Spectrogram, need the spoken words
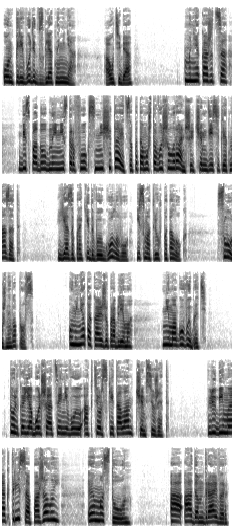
Он переводит взгляд на меня. «А у тебя?» «Мне кажется, бесподобный мистер Фокс не считается, потому что вышел раньше, чем 10 лет назад». Я запрокидываю голову и смотрю в потолок. Сложный вопрос. У меня такая же проблема. Не могу выбрать. Только я больше оцениваю актерский талант, чем сюжет. Любимая актриса, пожалуй, Эмма Стоун. А Адам Драйвер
